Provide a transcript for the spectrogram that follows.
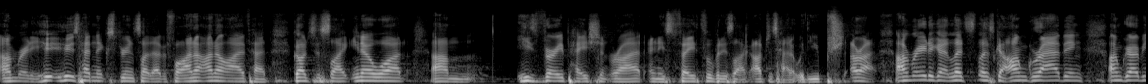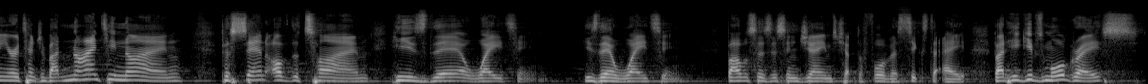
I'm ready. Who, who's had an experience like that before? I know, I know I've had. God's just like, you know what? Um, he's very patient, right? And he's faithful, but he's like, I've just had it with you. Psh, all right, I'm ready to go. Let's let's go. I'm grabbing, I'm grabbing your attention. But 99% of the time, he's there waiting. He's there waiting. Bible says this in James chapter 4 verse 6 to 8. But he gives more grace.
